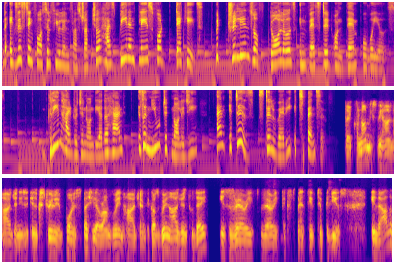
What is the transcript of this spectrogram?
The existing fossil fuel infrastructure has been in place for decades with trillions of dollars invested on them over years. Green hydrogen, on the other hand, is a new technology and it is still very expensive the economics behind hydrogen is, is extremely important, especially around green hydrogen, because green hydrogen today is very, very expensive to produce. In the other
